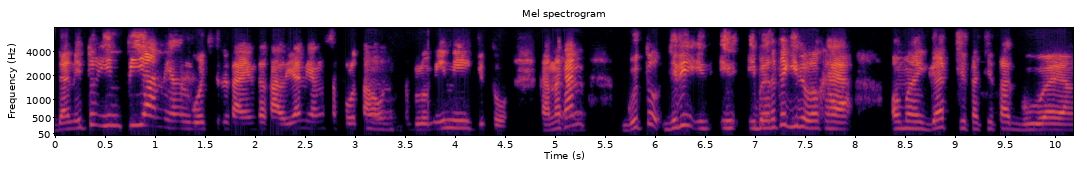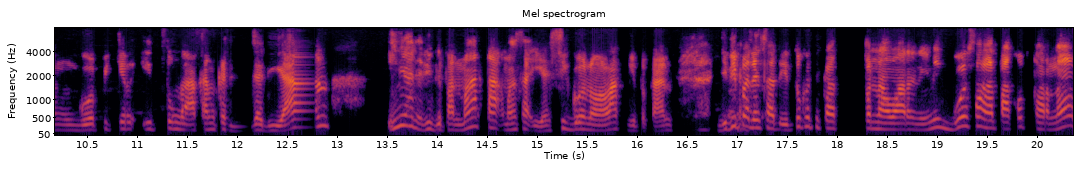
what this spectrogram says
dan itu impian yang gue ceritain ke kalian yang 10 tahun sebelum ini gitu. Karena kan gue tuh jadi i- i- ibaratnya gini loh kayak oh my god cita-cita gue yang gue pikir itu nggak akan kejadian ini ada di depan mata. Masa iya sih gue nolak gitu kan? Jadi pada saat itu ketika penawaran ini gue sangat takut karena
